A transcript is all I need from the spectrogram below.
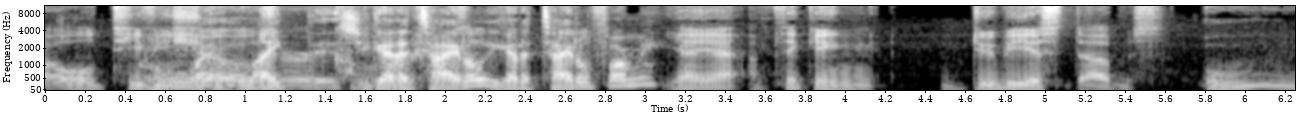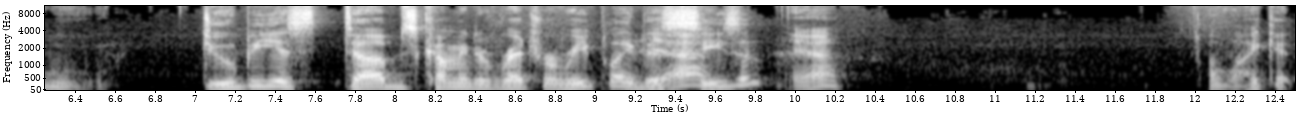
old TV Oh, shows. I like this. You got a title? You got a title for me? Yeah, yeah. I'm thinking dubious dubs. Ooh, dubious dubs coming to retro replay this Yeah. season? Yeah. I like it.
